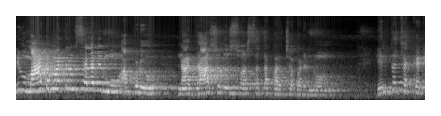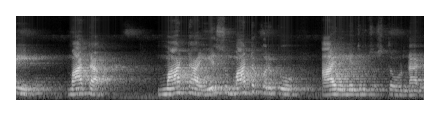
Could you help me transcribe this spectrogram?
నీవు మాట మాత్రం సెలవిమ్ము అప్పుడు నా దాసుడు స్వస్థత పరచబడును ఎంత చక్కని మాట. మాట యేసు మాట కొరకు ఆయన ఎదురు చూస్తూ ఉన్నాడు.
